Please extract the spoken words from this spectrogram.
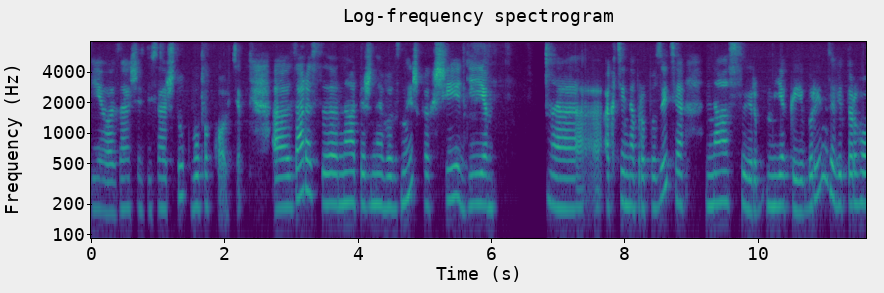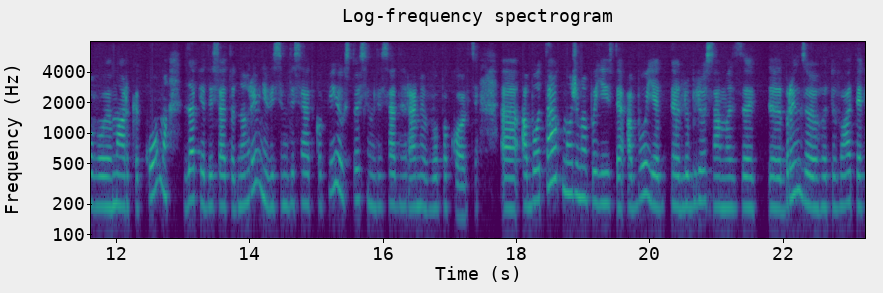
діяла за 60 штук в упаковці. Е, Зараз на тижневих знижках ще діє. Е, Акційна пропозиція на сир м'який бринза від торгової марки Кома за 51 гривню 80 копійок 170 грамів в упаковці. Е, Або так можемо поїсти, або я е, люблю саме з бринзою готувати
